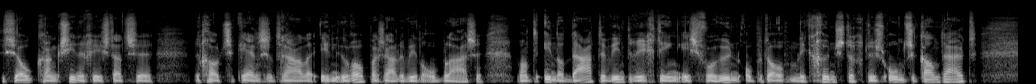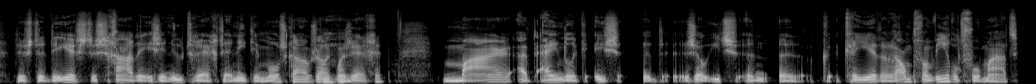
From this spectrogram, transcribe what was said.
zo krankzinnig is dat ze de grootste kerncentrale in Europa zouden willen opblazen. Want inderdaad, de windrichting is voor hun op het ogenblik gunstig, dus onze kant uit. Dus de, de eerste schade is in Utrecht en niet in Moskou, zal ik maar mhm. zeggen. Maar uiteindelijk is zoiets een, uh, creëert een ramp van wereldformaat.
